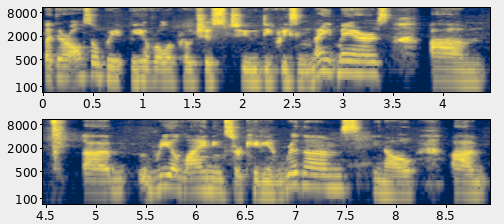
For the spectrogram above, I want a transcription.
But there are also behavioral approaches to decreasing nightmares. Um, um, realigning circadian rhythms. You know, um,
